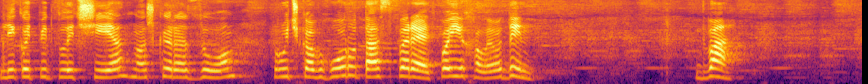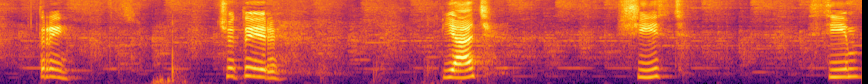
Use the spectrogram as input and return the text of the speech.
Лікоть під плече, ножки разом, ручка вгору та вперед. Поїхали. Один. Два. Три. Чотири. П'ять. Шість. Сім.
